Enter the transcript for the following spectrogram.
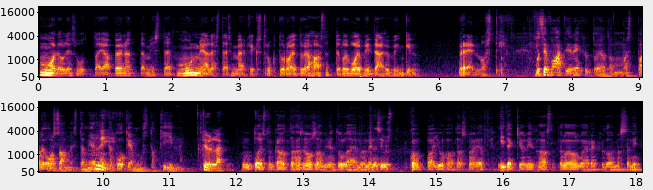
muodollisuutta ja pönöttämistä. Et mun mielestä esimerkiksi strukturoituja haastatteluja voi pitää hyvinkin rennosti. Mutta se vaatii rekrytoijalta mun mielestä paljon osaamista, mielestä niin. kokemustakin. Kyllä. No, toiston kauttahan se osaaminen tulee. Mä menisin just komppaa Juha tuossa noin, että itsekin on niitä haastatteluja ollut ja rekrytoimassa, niin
